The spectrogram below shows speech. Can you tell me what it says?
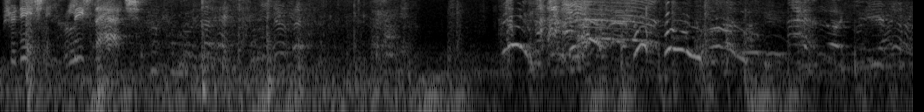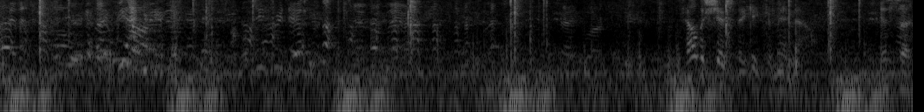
Pshenichny, release the hatch. Tell the ships they can come in now. Yes, sir.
